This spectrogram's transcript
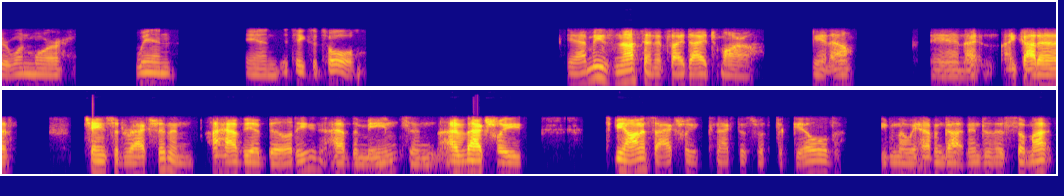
or one more win, and it takes a toll. Yeah, it means nothing if I die tomorrow, you know. And I I gotta change the direction, and I have the ability, I have the means, and I've actually, to be honest, I actually connect this with the guild, even though we haven't gotten into this so much.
